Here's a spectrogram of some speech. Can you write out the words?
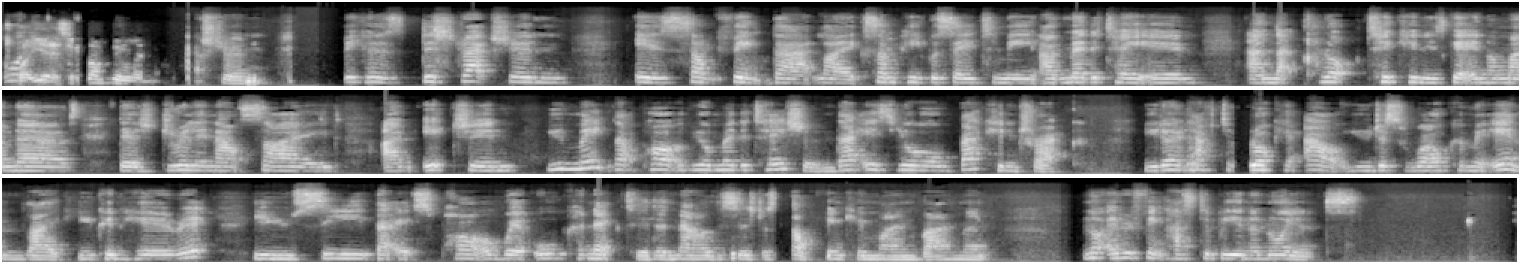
but yes, yeah, something like distraction because distraction is something that like some people say to me i'm meditating and that clock ticking is getting on my nerves. There's drilling outside. I'm itching. You make that part of your meditation. That is your backing track. You don't have to block it out. You just welcome it in. Like you can hear it. You see that it's part of we're all connected and now this is just something in my environment. Not everything has to be an annoyance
